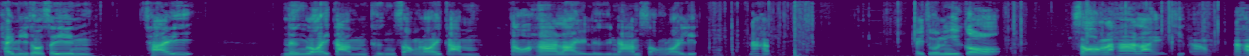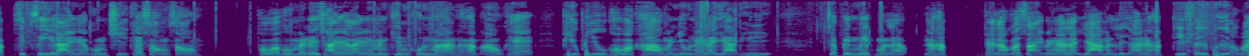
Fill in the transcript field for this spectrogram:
ไทมีโทซินใช้ 100 กรัมถึง 200 กรัม ต่อ 5 ไร่ หรือน้ำ200 ลิตรนะครับ ไอตัวนี้ก็ ซองละ5ไร่คิดเอานะครับ14ไร่เนี่ยผมฉีดแค่2ซอง เพราะว่าผมไม่ได้ใช้อะไรให้มันเข้มข้นมากนะครับ เอาแค่ผิวๆเพราะว่าข้าวมันอยู่ในระยะที่จะเป็นเม็ดหมดแล้วนะครับ แต่เราก็ใส่ไปงั้นแหละยามันเหลือนะครับ ที่ซื้อเผื่อไว้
